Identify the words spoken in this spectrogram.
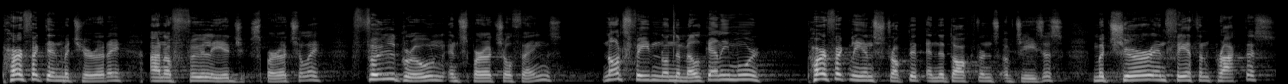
Perfect in maturity and of full age spiritually, full grown in spiritual things not feeding on the milk anymore, perfectly instructed in the doctrines of Jesus, mature in faith and practice.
